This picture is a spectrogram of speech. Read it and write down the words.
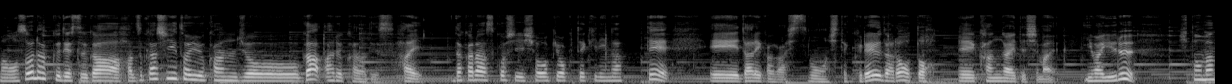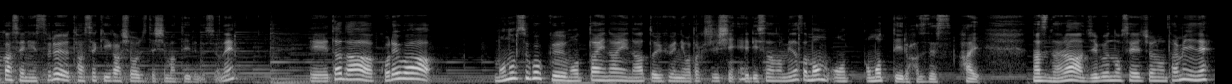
まあ、おそらくですが恥ずかしいという感情があるからです。はい、だから少し消極的になって、えー誰かが質問してくれるだろうと、えー考えてしまういわゆる人任せにする多責が生じてしまっているんですよね。えーただこれはものすごくもったいないなというふうに私自身、えリスナーの皆様も思っているはずです。はい。なぜなら自分の成長のためにね、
